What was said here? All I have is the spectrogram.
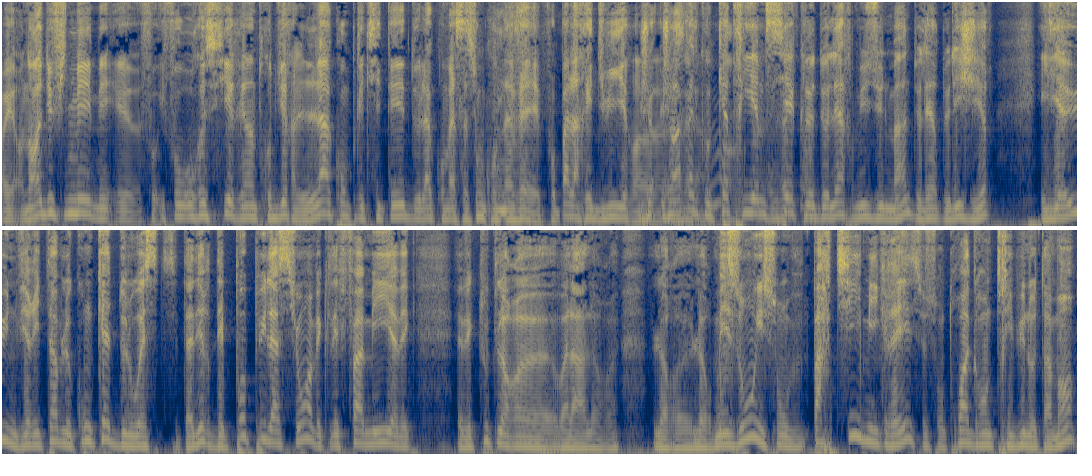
oui, on aurait dû filmer, mais euh, faut, il faut aussi réintroduire la complexité de la conversation qu'on avait. Il faut pas la réduire. Je, je rappelle qu'au IVe siècle de l'ère musulmane, de l'ère de l'Égypte, il y a eu une véritable conquête de l'Ouest, c'est-à-dire des populations avec les familles, avec avec toutes leurs euh, voilà leurs leur, leur maisons. Ils sont partis migrer. Ce sont trois grandes tribus notamment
